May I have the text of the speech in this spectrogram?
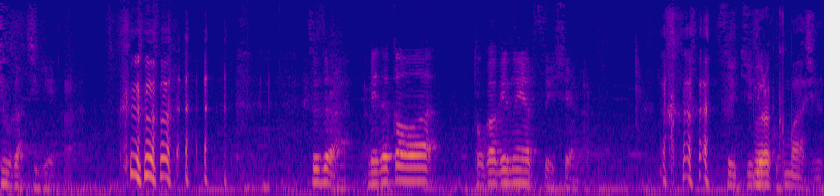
種がちげえから。そしたら、メダカはトカゲのやつと一緒やから。水中でブラックマーシュ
